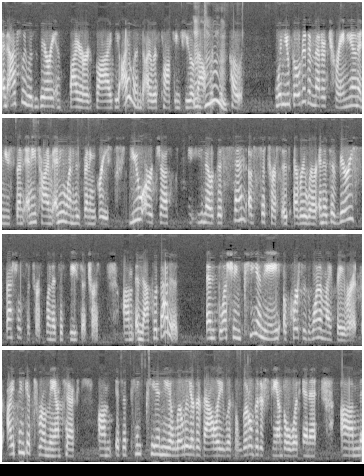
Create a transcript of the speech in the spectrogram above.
And actually, was very inspired by the island I was talking to you about, mm-hmm. which is Kos. When you go to the Mediterranean and you spend any time, anyone who's been in Greece, you are just you know, the scent of citrus is everywhere, and it's a very special citrus when it's a sea citrus, um, and that's what that is. And blushing peony, of course, is one of my favorites. I think it's romantic Um, it's a pink peony, a lily of the valley with a little bit of sandalwood in it. Um,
